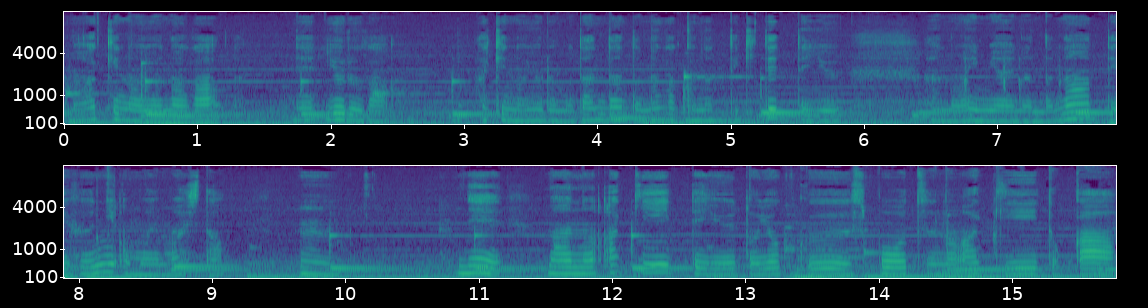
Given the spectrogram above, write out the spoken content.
まあ、秋の夜長で夜が秋の夜もだんだんと長くなってきてっていうあの意味合いなんだなっていうふうに思いました。うん、で、まあ、あの秋っていうとよくスポーツの秋とか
